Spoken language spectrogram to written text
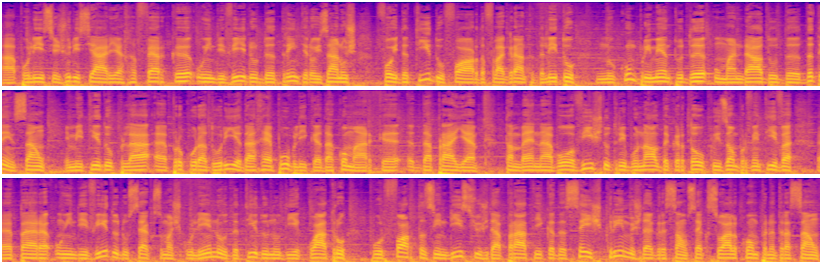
a Polícia Judiciária refere que o indivíduo de 32 anos foi detido fora de flagrante delito no cumprimento de um mandado de detenção emitido pela Procuradoria da República da Comarca da Praia. Também na Boa Vista, o tribunal decretou prisão preventiva eh, para um indivíduo do sexo masculino detido no dia 4 por fortes indícios da prática de seis crimes de agressão sexual com penetração.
